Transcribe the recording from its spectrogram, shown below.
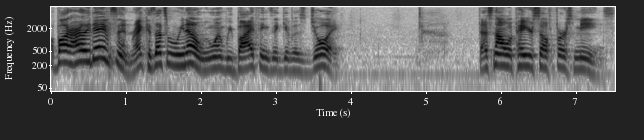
I bought a Harley Davidson, right? Because that's what we know. We want we buy things that give us joy. That's not what pay yourself first means.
